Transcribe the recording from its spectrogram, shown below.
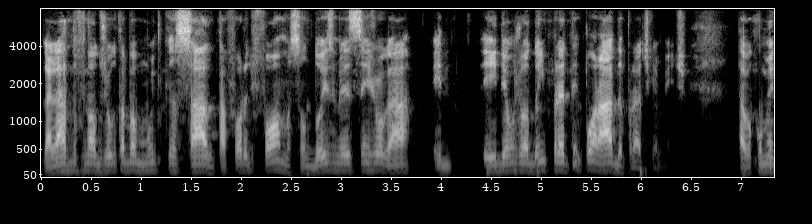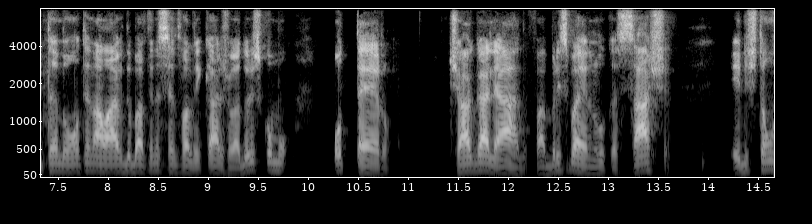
O Galhardo no final do jogo estava muito cansado, está fora de forma, são dois meses sem jogar. Ele, ele é um jogador em pré-temporada praticamente. Tava comentando ontem na live do Batendo Centro, falei, cara, jogadores como Otero, Thiago Galhardo, Fabrício Baiano, Lucas Sacha, eles estão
